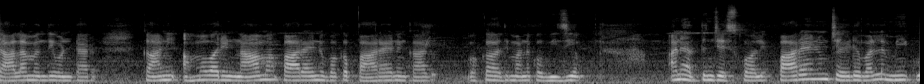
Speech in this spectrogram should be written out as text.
చాలామంది ఉంటారు. కానీ అమ్మవారి నామ పారాయణం ఒక పారాయణం కాదు. ఒక అది మనకు విజయం అని అర్థం చేసుకోవాలి. పారాయణం చేయడం వల్ల మీకు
